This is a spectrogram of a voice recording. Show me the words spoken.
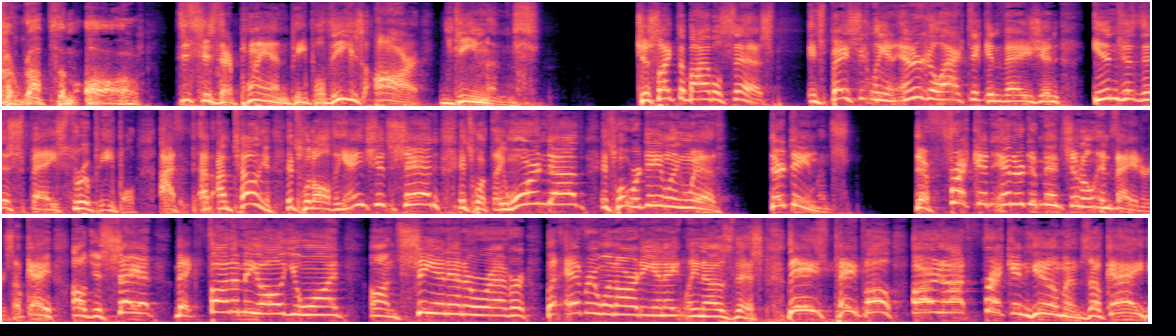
Corrupt them all this is their plan, people. These are demons. Just like the Bible says, it's basically an intergalactic invasion into this space through people. I, am telling you, it's what all the ancients said. It's what they warned of. It's what we're dealing with. They're demons. They're frickin' interdimensional invaders, okay? I'll just say it. Make fun of me all you want on CNN or wherever, but everyone already innately knows this. These people are not frickin' humans, okay?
